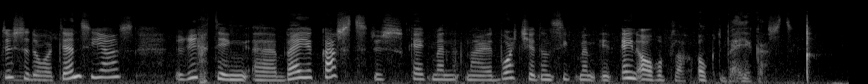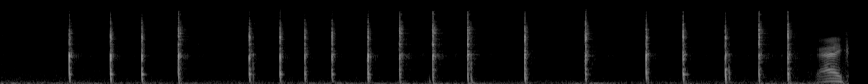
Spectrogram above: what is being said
tussen de hortensia's richting uh, bijenkast. Dus kijkt men naar het bordje, dan ziet men in één oogopslag ook de bijenkast. Kijk,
